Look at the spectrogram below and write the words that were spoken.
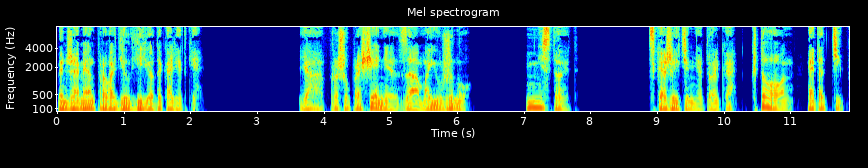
Бенджамин проводил ее до калитки. Я прошу прощения за мою жену. Не стоит. Скажите мне только, кто он, этот тип?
